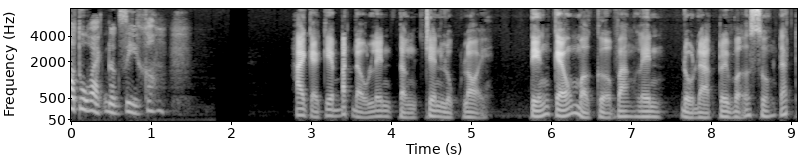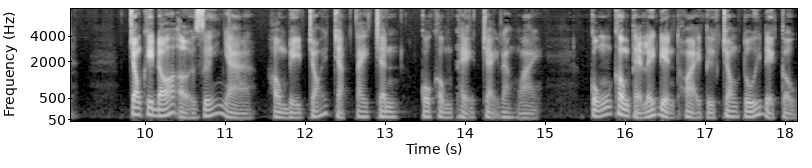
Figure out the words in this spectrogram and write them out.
có thu hoạch được gì không. Hai kẻ kia bắt đầu lên tầng trên lục lọi. Tiếng kéo mở cửa vang lên, đồ đạc rơi vỡ xuống đất. Trong khi đó ở dưới nhà, Hồng bị trói chặt tay chân, cô không thể chạy ra ngoài. Cũng không thể lấy điện thoại từ trong túi để cầu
